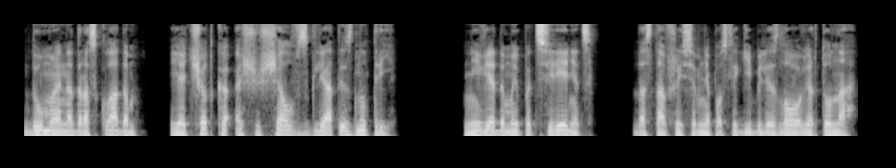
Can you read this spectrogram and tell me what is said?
Думая над раскладом, я четко ощущал взгляд изнутри. Неведомый подселенец, доставшийся мне после гибели злого вертуна.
